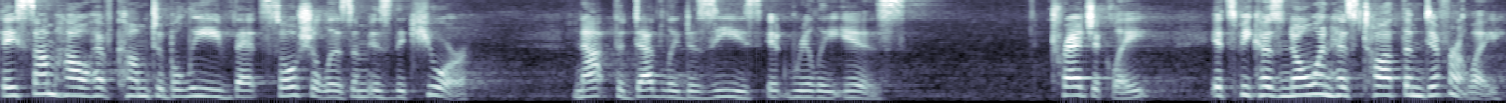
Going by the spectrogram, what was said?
They somehow have come to believe that socialism is the cure, not the deadly disease it really is. Tragically, it's because no one has taught them differently.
